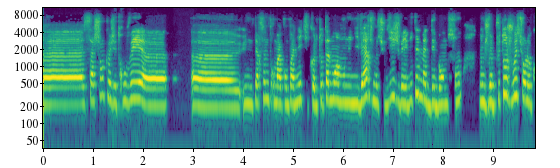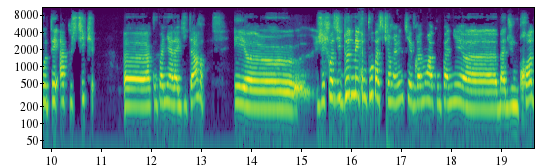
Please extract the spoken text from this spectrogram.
euh, sachant que j'ai trouvé euh, euh, une personne pour m'accompagner qui colle totalement à mon univers. Je me suis dit, je vais éviter de mettre des bandes son, donc je vais plutôt jouer sur le côté acoustique, accompagné à la guitare. Et j'ai choisi deux de mes compos parce qu'il y en a une qui est vraiment accompagnée bah, d'une prod.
